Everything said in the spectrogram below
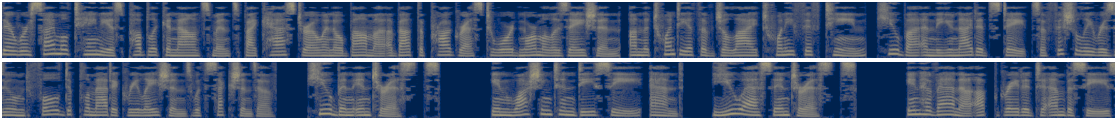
There were simultaneous public announcements by Castro and Obama about the progress toward normalization. On the 20th of July 2015, Cuba and the United States officially resumed full diplomatic relations with sections of Cuban interests in Washington D.C. and U.S. interests in Havana upgraded to embassies.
